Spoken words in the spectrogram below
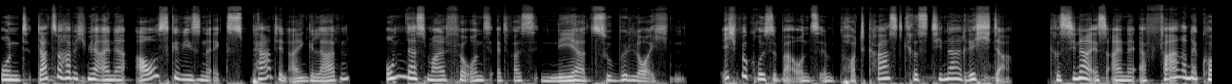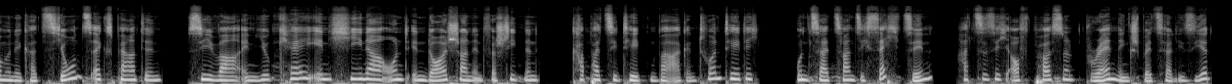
Und dazu habe ich mir eine ausgewiesene Expertin eingeladen, um das mal für uns etwas näher zu beleuchten. Ich begrüße bei uns im Podcast Christina Richter. Christina ist eine erfahrene Kommunikationsexpertin. Sie war in UK, in China und in Deutschland in verschiedenen Kapazitäten bei Agenturen tätig und seit 2016 hat sie sich auf Personal Branding spezialisiert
